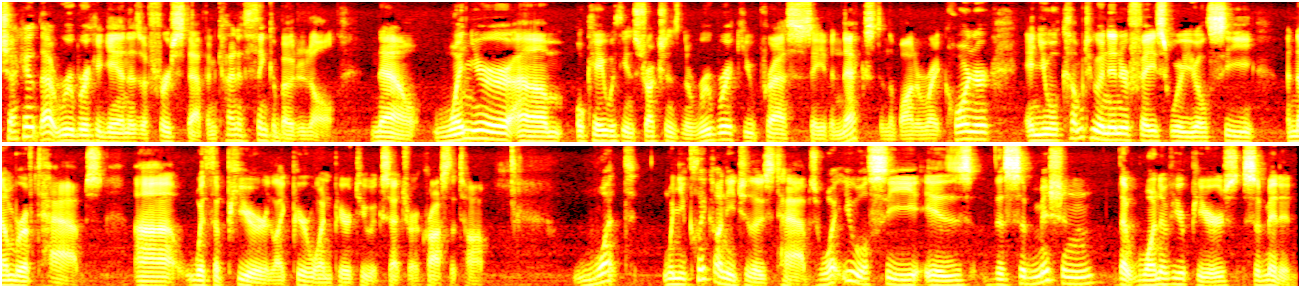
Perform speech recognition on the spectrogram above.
check out that rubric again as a first step and kind of think about it all. Now, when you're um, okay with the instructions in the rubric, you press Save and Next in the bottom right corner, and you will come to an interface where you'll see a number of tabs uh, with a peer, like Peer 1, Peer 2, etc., across the top. What, when you click on each of those tabs, what you will see is the submission that one of your peers submitted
